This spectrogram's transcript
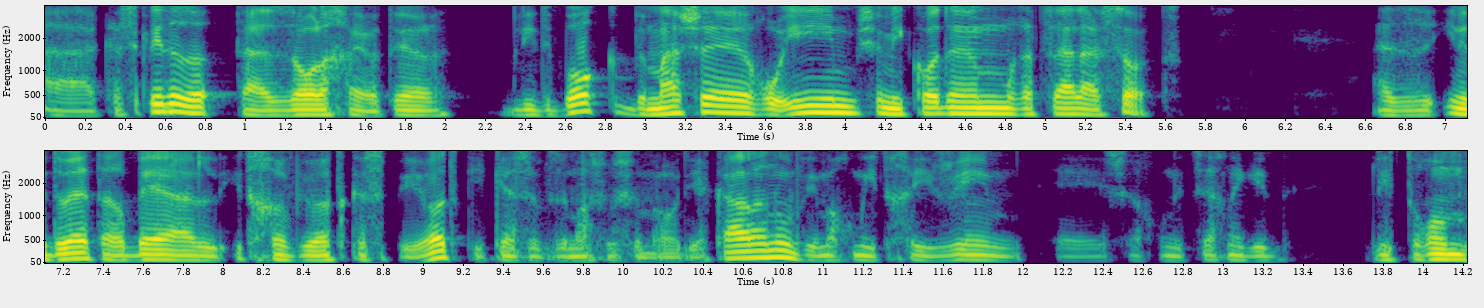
הכספית הזאת תעזור לך יותר לדבוק במה שרואים שמקודם רצה לעשות. אז היא מדברת הרבה על התחייבויות כספיות, כי כסף זה משהו שמאוד יקר לנו, ואם אנחנו מתחייבים אה, שאנחנו נצטרך נגיד לתרום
